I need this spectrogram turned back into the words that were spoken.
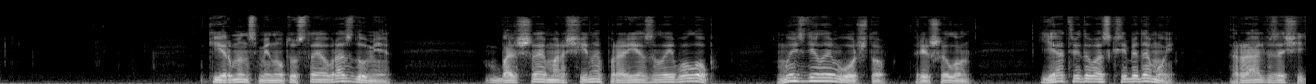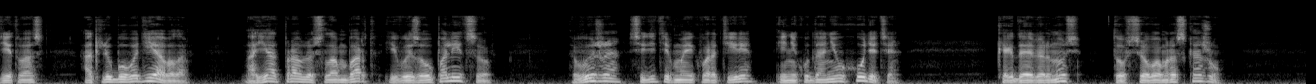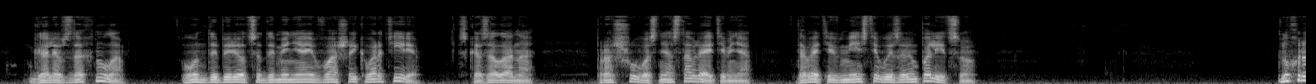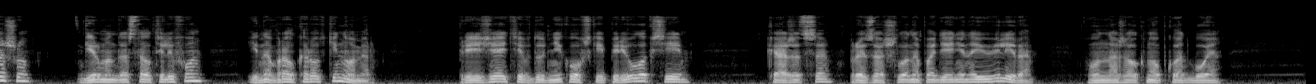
Герман с минуту стоял в раздумье. Большая морщина прорезала его лоб. «Мы сделаем вот что», — решил он. «Я отведу вас к себе домой. Ральф защитит вас от любого дьявола, а я отправлюсь в ломбард и вызову полицию. Вы же сидите в моей квартире и никуда не уходите. Когда я вернусь, то все вам расскажу». Галя вздохнула. «Он доберется до меня и в вашей квартире», — сказала она. «Прошу вас, не оставляйте меня. Давайте вместе вызовем полицию». «Ну хорошо». Герман достал телефон и набрал короткий номер. «Приезжайте в Дудниковский переулок, 7. Кажется, произошло нападение на ювелира». Он нажал кнопку отбоя.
